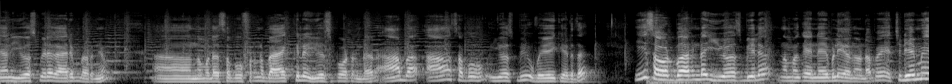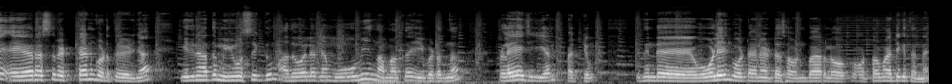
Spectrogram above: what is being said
ഞാൻ യു എസ് ബിയുടെ കാര്യം പറഞ്ഞു. നമ്മുടെ സബൂഫറിന്റെ ബാക്കിൽ യു എസ് പോർട്ട് ഉണ്ടായിരുന്നു. ആ ആ സബൂ യു എസ് ബി ഉപയോഗിക്കരുത്. ഈ സൗണ്ട് ബാറിന്റെ യു എസ് ബിയിൽ നമുക്ക് എനേബിൾ ചെയ്യുന്നുണ്ട് അപ്പോൾ H D M A R S return കൊടുത്തു കഴിഞ്ഞാൽ ഇതിനകത്ത് മ്യൂസിക്കും അതുപോലെ തന്നെ മൂവിയും നമുക്ക് ഇവിടുന്ന് പ്ലേ ചെയ്യാൻ പറ്റും. ഇതിന്റെ വോളിയം കൂട്ടാനായിട്ട് സൗണ്ട് ബാറിൽ ഓട്ടോമാറ്റിക് തന്നെ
